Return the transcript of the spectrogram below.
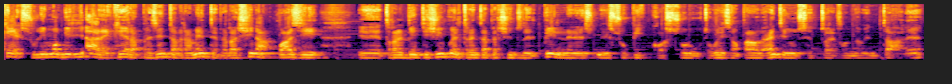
che sull'immobiliare che rappresenta veramente per la Cina quasi eh, tra il 25 e il 30% del PIL nel, nel, suo picco assoluto, quindi stiamo parlando veramente di un settore fondamentale,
